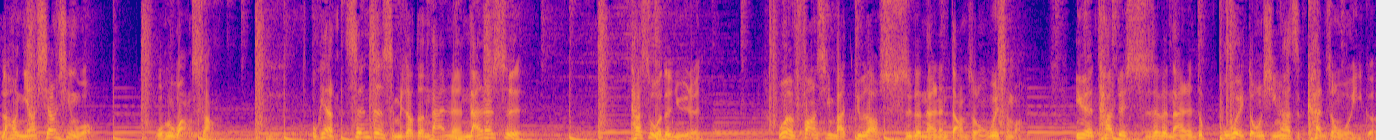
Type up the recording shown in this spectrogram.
然后你要相信我，我会往上。我跟你讲，真正什么叫做男人？男人是她是我的女人，我很放心把她丢到十个男人当中。为什么？因为她对十个男人都不会动心，因为她只看中我一个，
